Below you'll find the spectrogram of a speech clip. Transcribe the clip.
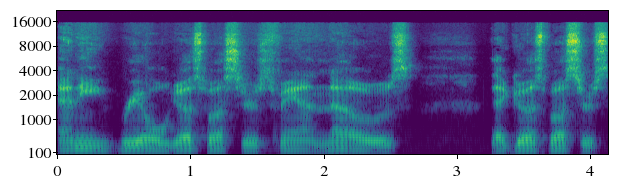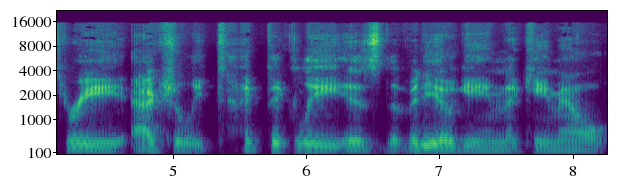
any real Ghostbusters fan knows that Ghostbusters 3 actually technically is the video game that came out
